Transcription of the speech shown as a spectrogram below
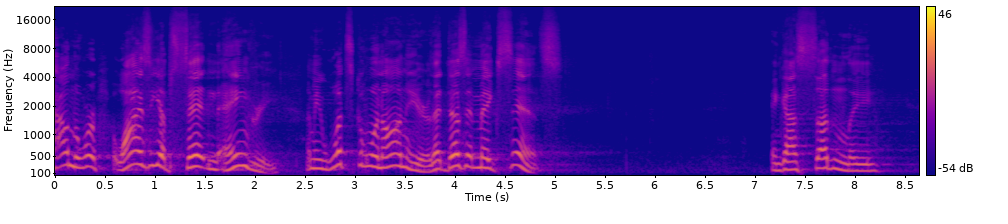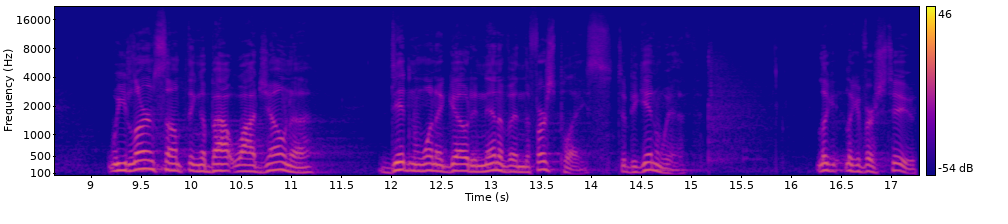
how in the world? Why is he upset and angry? I mean, what's going on here? That doesn't make sense. And guys, suddenly we learn something about why Jonah didn't want to go to Nineveh in the first place to begin with. Look, look at verse 2.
